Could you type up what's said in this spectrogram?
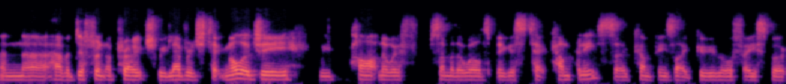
and uh, have a different approach. We leverage technology. We partner with some of the world's biggest tech companies, so companies like Google, Facebook,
